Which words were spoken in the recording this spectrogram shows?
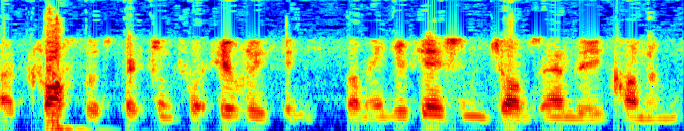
across the spectrum for everything, from education, jobs, and the economy.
